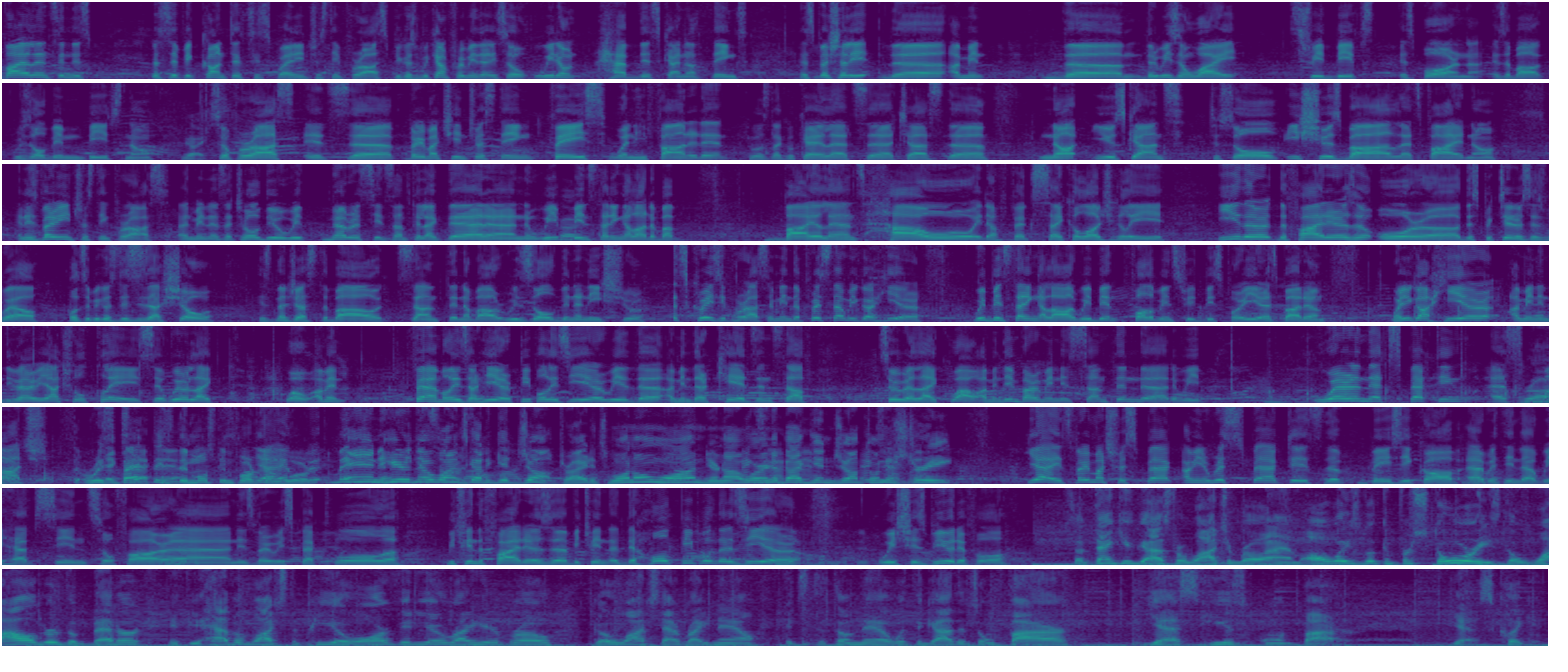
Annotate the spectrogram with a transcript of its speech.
violence in this specific context is quite interesting for us because we come from Italy, so we don't have this kind of things. Especially the, I mean, the the reason why street beefs is born is about resolving beefs, no? Right. So for us, it's uh, very much interesting phase when he founded it. He was like, okay, let's uh, just uh, not use guns to solve issues, but let's fight, no? And it's very interesting for us. I mean, as I told you, we've never seen something like that, and we've been studying a lot about violence, how it affects psychologically either the fighters or uh, the spectators as well. Also because this is a show. It's not just about something about resolving an issue. It's crazy for us. I mean, the first time we got here, we've been studying a lot. We've been following Street Beefs for years. But um, when you got here, I mean, in the very actual place, we were like, whoa, I mean, families are here, people is here with, uh, I mean, their kids and stuff. So we were like, wow, I mean, the environment is something that we weren't expecting as Right. much. Respect is the most important Yeah, word. it makes- and makes here, no one's got to get jumped, right? It's one on one. You're not worrying about getting jumped on the street. Yeah, it's very much respect. I mean, respect is the basic of everything that we have seen so far, Mm-hmm. and it's very respectful uh, between the fighters, uh, between the, the whole people that is here, which is beautiful. So thank you guys for watching, bro. I am always looking for stories. The wilder, the better. If you haven't watched the POR video right here, bro, go watch that right now. It's the thumbnail with the guy that's on fire. Yes, he is on fire. Yes, click it.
